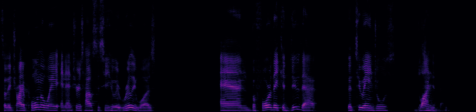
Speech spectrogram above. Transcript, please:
So they tried to pull him away and enter his house to see who it really was. And before they could do that, the two angels blinded them.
